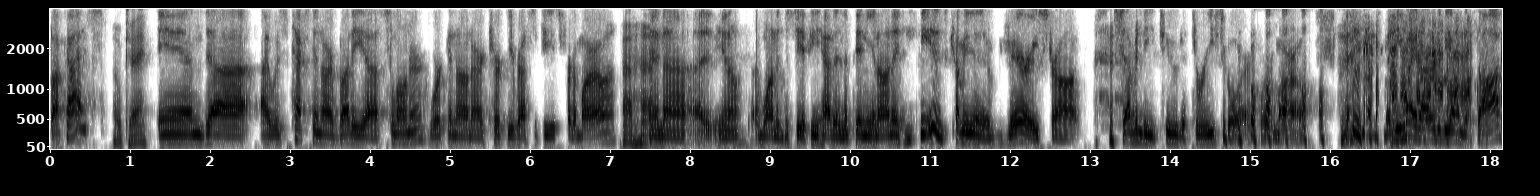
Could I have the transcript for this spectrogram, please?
Buckeyes. Okay. And uh, I was texting our buddy uh, Sloaner, working on our turkey recipes for tomorrow. Uh-huh. And, uh, you know, I wanted to see if he had an opinion on it. He is coming in a very strong 72 to 3 score for tomorrow. He might already be on the sauce.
